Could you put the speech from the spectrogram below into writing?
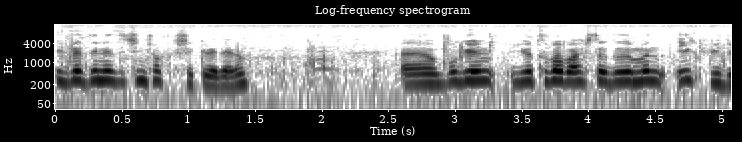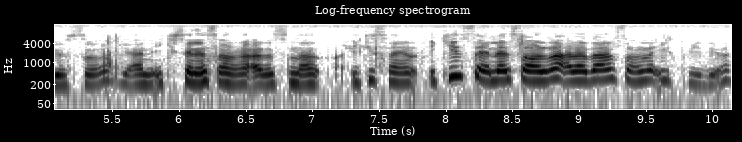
İzlediğiniz için çok teşekkür ederim. Ee, Bugün YouTube'a başladığımın ilk videosu. Yani iki sene sonra arasından iki sene iki sene sonra aradan sonra ilk video.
